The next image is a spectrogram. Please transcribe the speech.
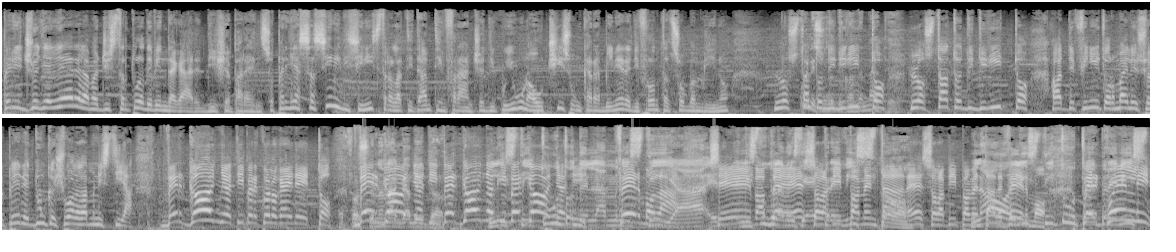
Per il gioielliere la magistratura deve indagare, dice Parenzo. Per gli assassini di sinistra latitanti in Francia, di cui uno ha ucciso un carabiniere di fronte al suo bambino, lo Stato di diritto, lo Stato di diritto ha definito ormai le sue pene e dunque ci vuole l'amnistia. Vergognati per quello che hai detto! ha Vergognati, vergognati, L'istituto vergognati! Fermo là! Sì, vabbè, adesso la pippa mentale, adesso la pippa mentale, No, fermo. Per quelli,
